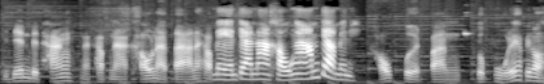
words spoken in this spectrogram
สิเด่นไปทั้งนะครับหน้าเขาหน้าตานะครับแมนจ้าหน้าเขางามจ้าแม่นี่เขาเปิดปานตัวผู้เลยครับพี่น้อง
